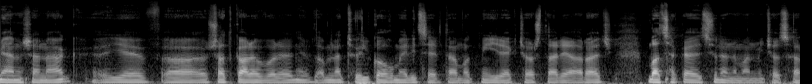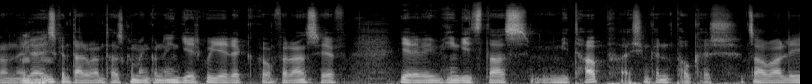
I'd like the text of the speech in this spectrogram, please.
միանշանակ եւ շատ կարեւոր են եւ ամենաթույլ կողմերից էր դա մոտ մի 3-4 տարի առաջ բացակայությունը նման միջոցառումների այսինքն տարվա ընթացքում մենք ունենք 2-3 կոնֆերանս եւ երևի 5-ից 10 meetup, այսինքն փոքր ծավալի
